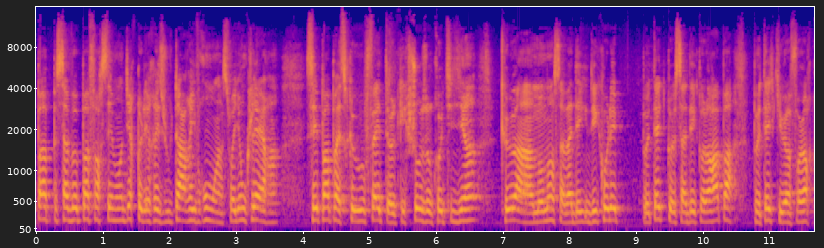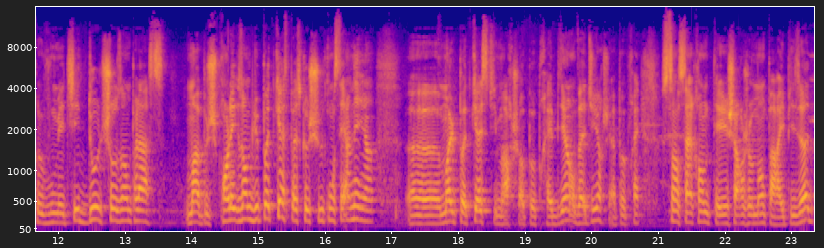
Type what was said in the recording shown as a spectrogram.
pas, ça ne veut pas forcément dire que les résultats arriveront, hein, soyons clairs. Hein. C'est pas parce que vous faites quelque chose au quotidien qu'à un moment ça va décoller. Peut-être que ça décollera pas. Peut-être qu'il va falloir que vous mettiez d'autres choses en place. Moi, je prends l'exemple du podcast parce que je suis concerné. Hein. Euh, moi, le podcast, il marche à peu près bien, on va dire. J'ai à peu près 150 téléchargements par épisode.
